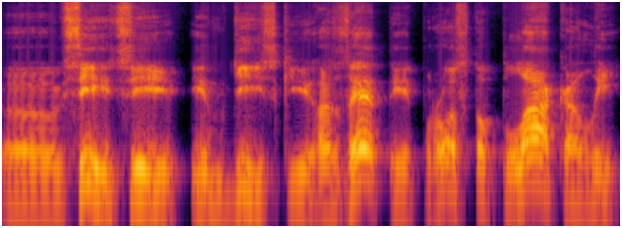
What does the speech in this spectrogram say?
е, всі ці індійські газети просто плакали,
